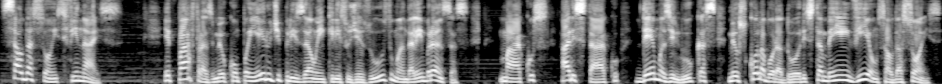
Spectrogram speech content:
Saudações finais. Epáfras, meu companheiro de prisão em Cristo Jesus, manda lembranças. Marcos, Aristarco, Demas e Lucas, meus colaboradores, também enviam saudações.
